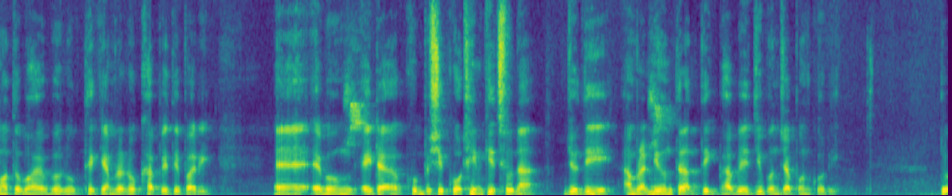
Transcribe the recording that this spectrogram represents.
মতো ভয়াবহ রোগ থেকে আমরা রক্ষা পেতে পারি। এবং এটা খুব বেশি কঠিন কিছু না, যদি আমরা নিয়ন্ত্রান্তিকভাবে জীবনযাপন করি। তো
